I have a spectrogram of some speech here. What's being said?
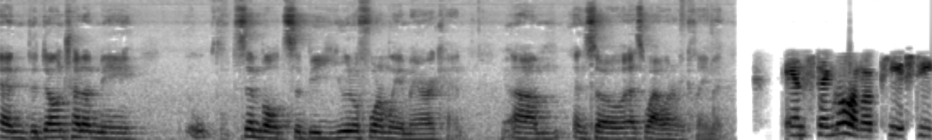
and the "Don't Tread on Me" symbol to be uniformly American, um, and so that's why I want to reclaim it. Anne Stengle. I'm a PhD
